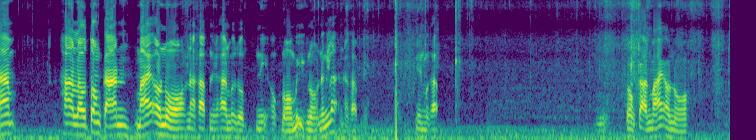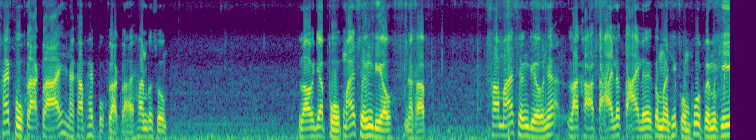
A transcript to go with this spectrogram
น้ำ ถ้าเราต้องการไม้เอาหนอนะครับนี่ท่านผู้ชมนี่ออกหนอไมาอีกหนอนึงละนะครับนี่เห็นไหมครับต้องการไม้เอาหนอให้ปลูกหลากหลายนะครับ ให้ปลูกหลากหลายท่านผู้ชมเราจะปลูกไม้เชิงเดียวนะครับถ้าไม้เชิงเดียวเนี่ยราคาตายแล้วตายเลยก็เหมือนที่ผมพูดไปเมื่อกี้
